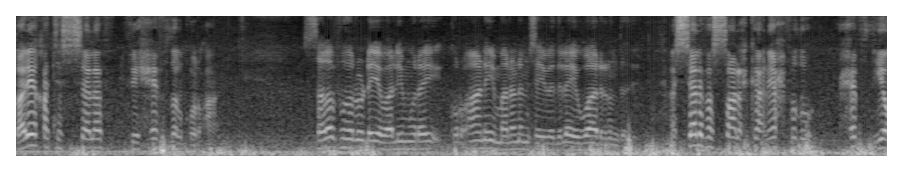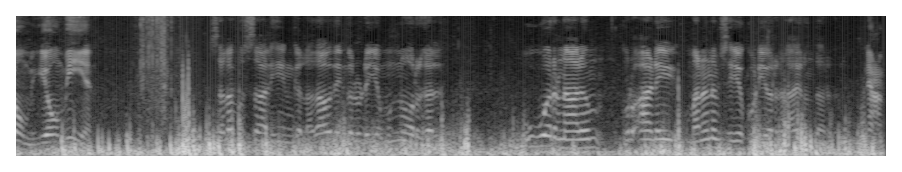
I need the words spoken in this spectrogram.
طريقة السلف في حفظ القرآن சலஃபுகளுடைய வழிமுறை குர்ஆனை மரணம் செய்வதில் எவ்வாறு இருந்தது السلف الصالح كان يحفظ حفظ يومي يوميا சலஃபு சாலிஹீன்கள் அதாவது எங்களுடைய முன்னோர்கள் ஒவ்வொரு நாளும் குர்ஆனை மரணம் செய்யக்கூடியவர்களாக இருந்தார்கள் نعم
